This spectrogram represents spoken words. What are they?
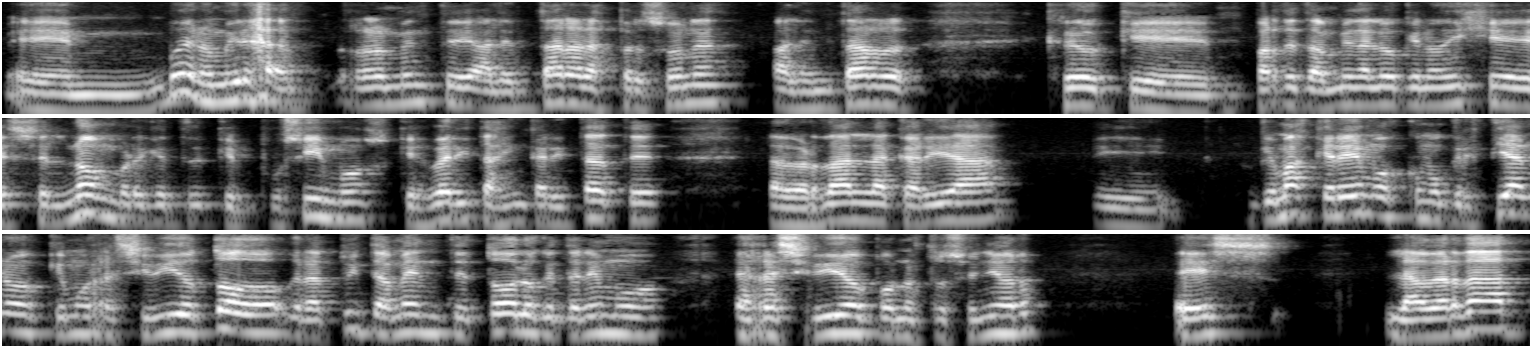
Em, bueno, mira, realmente alentar a las personas, alentar, creo que parte también de algo que no dije es el nombre que, pusimos, que es Veritas in Caritate, la verdad en la caridad. Y lo que más queremos como cristianos, que hemos recibido todo gratuitamente, todo lo que tenemos es recibido por nuestro Señor, es la verdad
